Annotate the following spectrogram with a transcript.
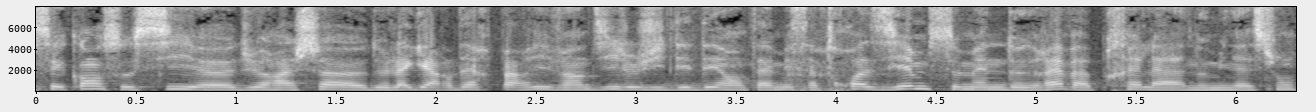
Conséquence aussi euh, du rachat de Lagardère par Vivendi, le JDD a entamé sa troisième semaine de grève après la nomination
